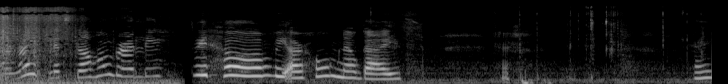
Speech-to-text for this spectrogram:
Alright, let's go home, Bradley. Sweet home. We are home now, guys. Hi.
